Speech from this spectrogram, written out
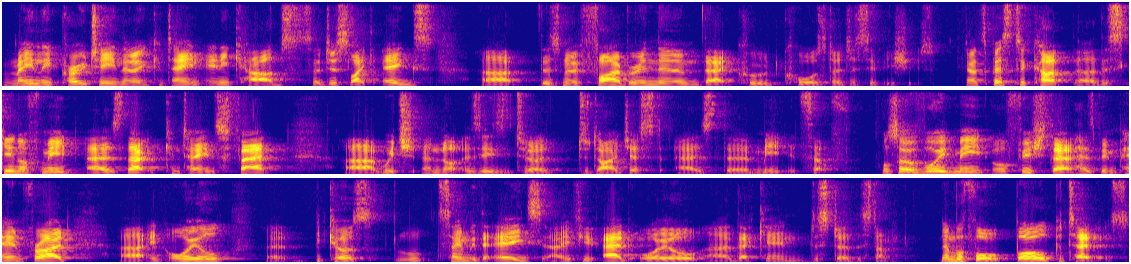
mainly protein, they don't contain any carbs. So just like eggs, uh, there's no fiber in them that could cause digestive issues. Now it's best to cut uh, the skin off meat as that contains fat, which are not as easy to, to digest as the meat itself. Also avoid meat or fish that has been pan fried uh, in oil uh, because same with the eggs, uh, if you add oil uh, that can disturb the stomach. Number four, boiled potatoes.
